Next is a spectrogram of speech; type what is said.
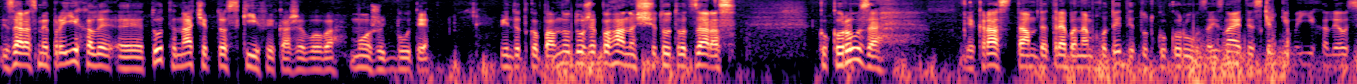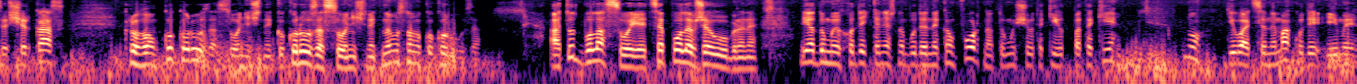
І зараз ми приїхали, е, тут начебто скіфи, каже Вова, можуть бути. Він тут копав. Ну дуже погано, що тут от зараз кукуруза. Якраз там, де треба нам ходити, тут кукуруза. І знаєте, скільки ми їхали ось з Черкас, кругом кукуруза, сонячник, кукуруза, сонячник, ну в основному кукуруза. А тут була соя, і це поле вже убране. Я думаю, ходити, звісно, буде некомфортно, тому що такі от патаки, ну, діватися нема куди, і ми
